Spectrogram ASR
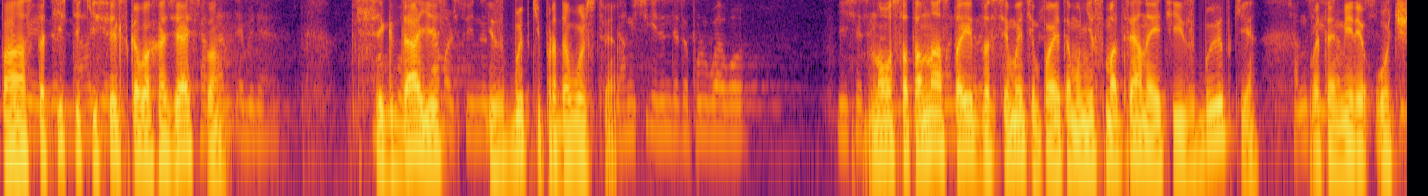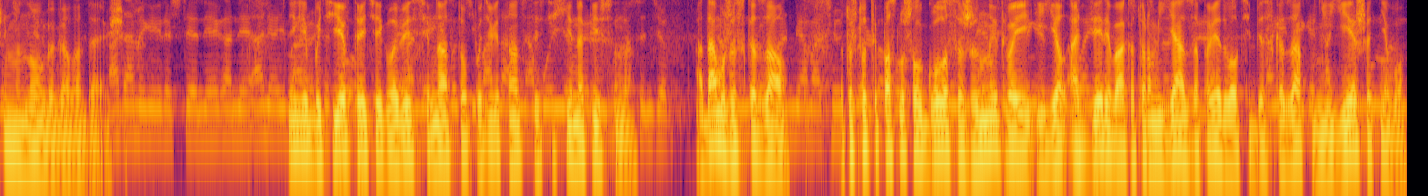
По статистике сельского хозяйства всегда есть избытки продовольствия. Но сатана стоит за всем этим, поэтому, несмотря на эти избытки, в этом мире очень много голодающих. В книге Бытие в 3 главе 17 по 19 стихи написано, «Адам уже сказал, «Но то, что ты послушал голоса жены твоей и ел от дерева, о котором я заповедовал тебе, сказав, не ешь от него,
